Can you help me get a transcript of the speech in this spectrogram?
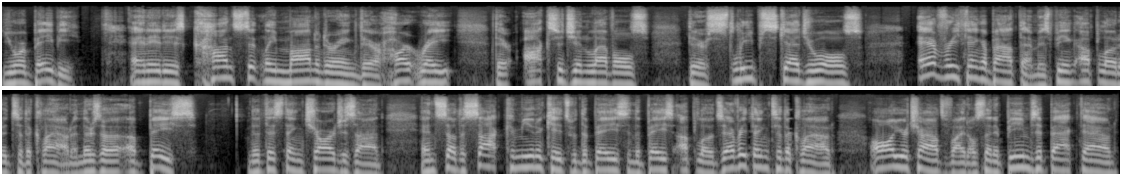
your baby and it is constantly monitoring their heart rate, their oxygen levels, their sleep schedules. Everything about them is being uploaded to the cloud, and there's a, a base that this thing charges on. And so the sock communicates with the base, and the base uploads everything to the cloud, all your child's vitals. Then it beams it back down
